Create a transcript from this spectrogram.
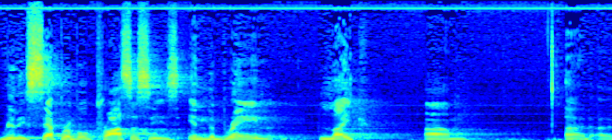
really separable processes in the brain, like um, uh, uh,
